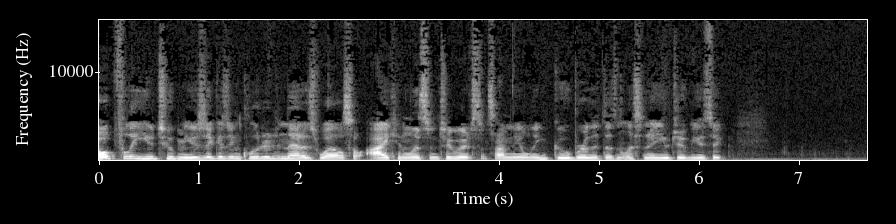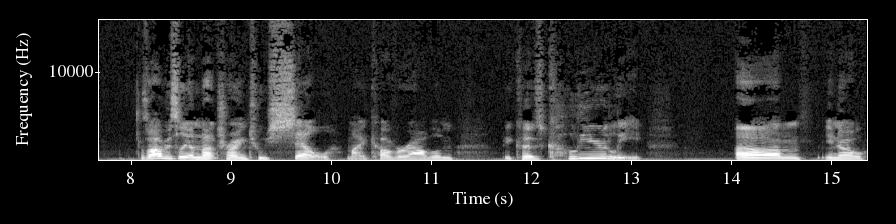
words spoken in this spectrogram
Hopefully, YouTube Music is included in that as well, so I can listen to it since I'm the only goober that doesn't listen to YouTube Music. Because obviously, I'm not trying to sell my cover album, because clearly, um, you know,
